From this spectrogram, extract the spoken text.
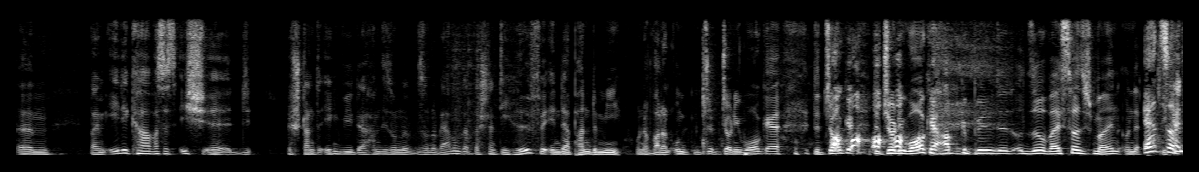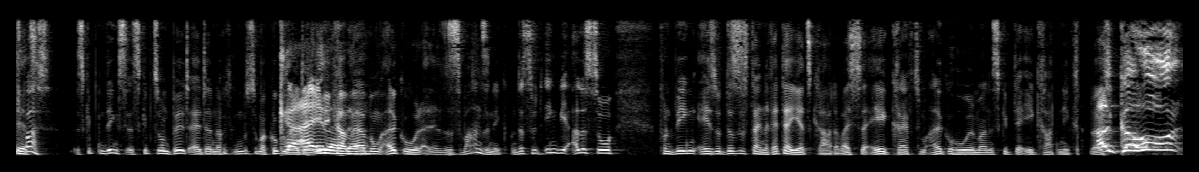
ähm, beim Edeka, was weiß ich, äh, die, stand irgendwie, da haben die so eine, so eine Werbung gehabt, da stand die Hilfe in der Pandemie. Und da war dann unten Johnny Walker, der, Joker, der Johnny Walker abgebildet und so, weißt du, was ich meine? Und Ernsthaft kein? Spaß. Es gibt ein Dings, es gibt so ein Bild, Alter, noch, musst du mal gucken, Geil, Alter. Edeka-Werbung, Alkohol, Alter, das ist wahnsinnig. Und das wird irgendwie alles so von wegen, ey, so, das ist dein Retter jetzt gerade, weißt du, ey, greif zum Alkohol, Mann, es gibt ja eh gerade nichts. Alkohol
